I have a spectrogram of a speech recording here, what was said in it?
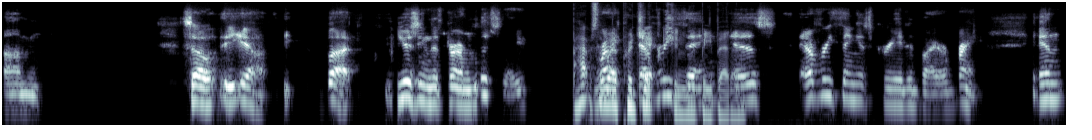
Um, so yeah, but using the term loosely, perhaps the right, word projection would be better. Is everything is created by our brain. In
